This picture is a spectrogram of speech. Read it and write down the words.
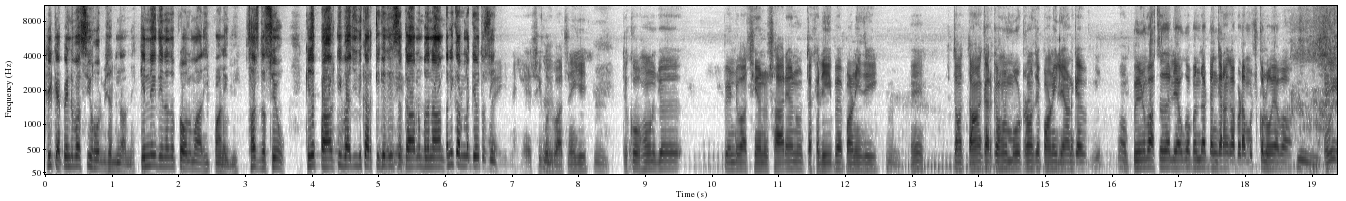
ਠੀਕ ਹੈ ਪਿੰਡ ਵਾਸੀ ਹੋਰ ਵੀ ਸਾਡੇ ਨਾਲ ਨੇ। ਕਿੰਨੇ ਦਿਨਾਂ ਤੋਂ ਪ੍ਰੋਬਲਮ ਆ ਰਹੀ ਪਾਣੀ ਦੀ? ਸੱਚ ਦੱਸਿਓ ਕਿ ਜੇ ਪਾਰਟੀ ਬਾਜੀ ਦੇ ਕਰਕੇ ਕਿਤੇ ਸਰਕਾਰ ਨੂੰ ਬਦਨਾਮ ਤਾਂ ਨਹੀਂ ਕਰਨ ਲੱਗੇ ਹੋ ਤੁਸੀਂ? ਨਹੀਂ ਨਹੀਂ ਐਸੀ ਕੋਈ। ਬਾਤ ਨਹੀਂ ਜੀ। ਦੇਖੋ ਹੁਣ ਜੋ ਪਿੰਡ ਵਾਸੀਆਂ ਨੂੰ ਸਾਰਿਆਂ ਨੂੰ ਤਕਲੀਫ ਹੈ ਪਾਣੀ ਦੀ। ਹੂੰ। ਤਾਂ ਤਾਂ ਕਰਕੇ ਹੁਣ ਮੋਟਰਾਂ ਤੇ ਪਾਣੀ ਲਿਆਣ ਕੇ ਪੀਣ ਵਾਸਤੇ ਤਾਂ ਲਿਆਊਗਾ ਬੰਦਾ ਡੰਗਰਾਂ ਦਾ ਬੜਾ ਮੁਸ਼ਕਲ ਹੋਇਆ ਵਾ। ਹੈ।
